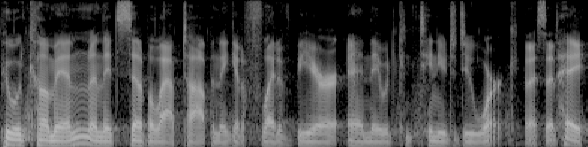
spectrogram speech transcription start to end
people would come in and they'd set up a laptop and they'd get a flight of beer and they would continue to do work. And I said, hey,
